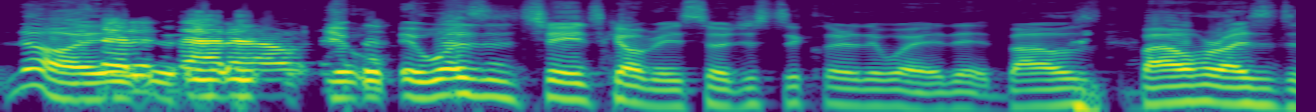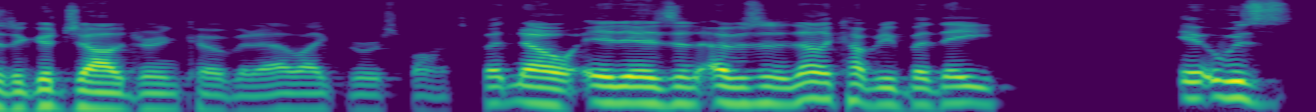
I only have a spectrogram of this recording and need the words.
No, it, Edit it- that it- out. It, it wasn't Change Company, so just to clear the way, that Bio BioHorizons did a good job during COVID. I like the response, but no, it is. An, it was another company, but they it was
